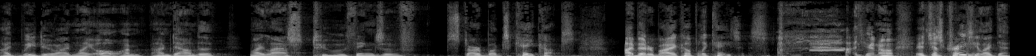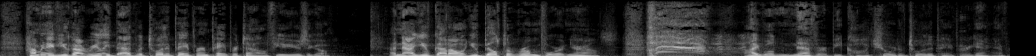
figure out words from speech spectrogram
I, we do. I'm like, oh, I'm, I'm down to my last two things of Starbucks K cups. I better buy a couple of cases. you know, it's just crazy like that. How many of you got really bad with toilet paper and paper towel a few years ago? And now you've got all, you built a room for it in your house. I will never be caught short of toilet paper again, ever.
